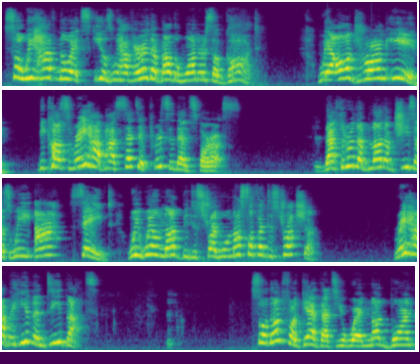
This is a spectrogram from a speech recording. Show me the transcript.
So we have no excuse. We have heard about the wonders of God. We are all drawn in because Rahab has set a precedence for us. That through the blood of Jesus we are saved. We will not be destroyed. We will not suffer destruction. Rahab, a heathen, did that. So don't forget that you were not born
